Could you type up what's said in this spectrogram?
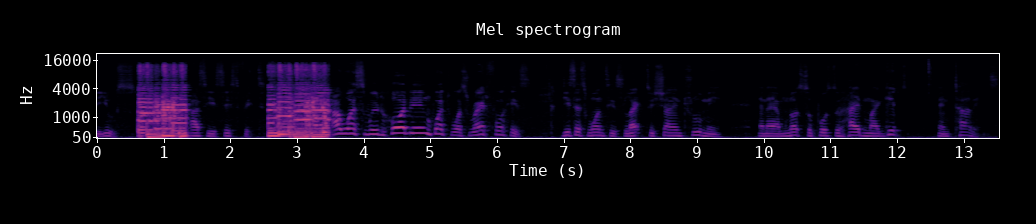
to use as He sees fit. I was withholding what was rightful His. Jesus wants His light to shine through me, and I am not supposed to hide my gifts and talents.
